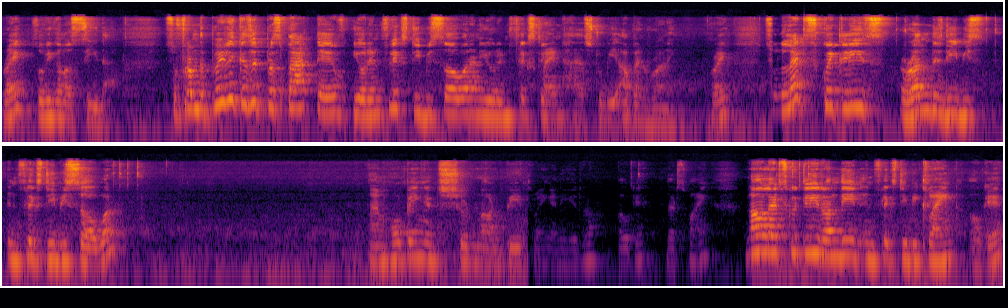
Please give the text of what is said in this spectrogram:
right? So we're gonna see that. So from the prerequisite perspective, your InfluxDB server and your Influx client has to be up and running, right? So let's quickly run this DB InfluxDB server. I'm hoping it should not be throwing any error. Okay, that's fine. Now let's quickly run the InfluxDB client. Okay,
